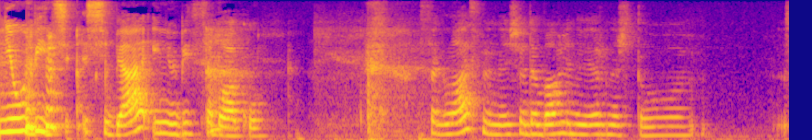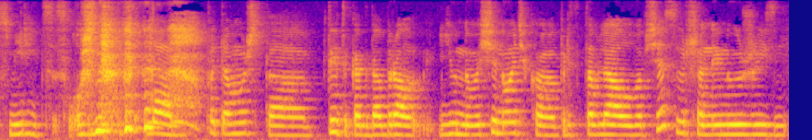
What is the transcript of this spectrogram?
Не убить себя и не убить собаку. Согласна, но еще добавлю, наверное, что смириться сложно. Да. Потому что ты-то, когда брал юного щеночка, представлял вообще совершенно иную жизнь.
